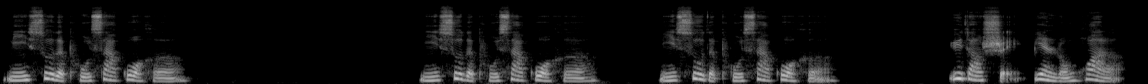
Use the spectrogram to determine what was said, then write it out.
泥塑的菩萨过河，泥塑的菩萨过河，泥塑的菩萨过河，遇到水便融化了，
